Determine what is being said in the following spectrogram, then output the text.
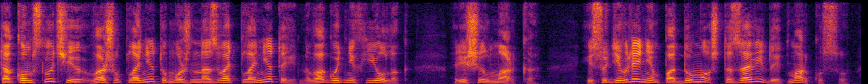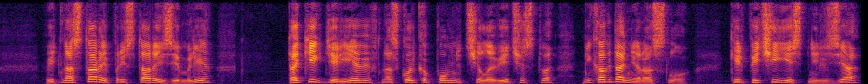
«В таком случае вашу планету можно назвать планетой новогодних елок», — решил Марко и с удивлением подумал, что завидует Маркусу. Ведь на старой-престарой земле таких деревьев, насколько помнит человечество, никогда не росло. Кирпичи есть нельзя,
